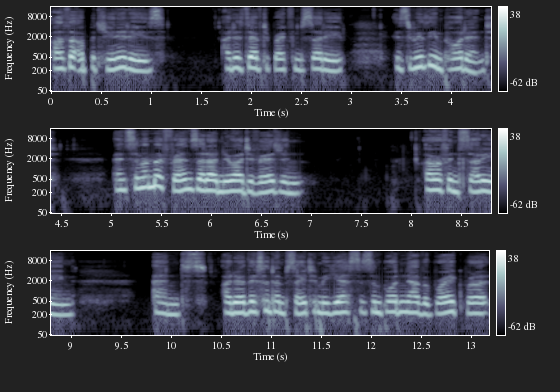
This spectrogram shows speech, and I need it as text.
other opportunities. I deserve to break from study. It's really important. And some of my friends that I knew are neurodivergent are often studying. And I know they sometimes say to me, yes, it's important to have a break, but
